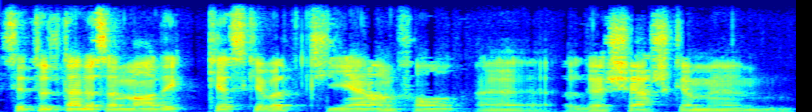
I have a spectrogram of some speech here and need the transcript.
c'est tout le temps de se demander qu'est-ce que votre client, dans le fond, euh, recherche comme.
